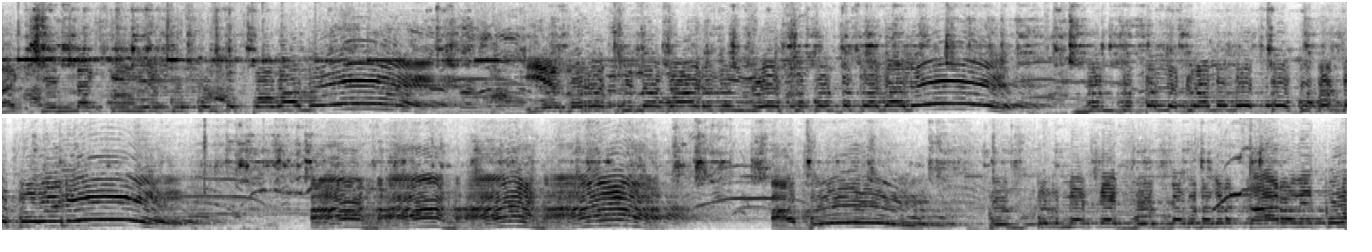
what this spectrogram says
నక్కి నక్కి ఎక్కుకుంటూ పోవాలి. ఎదురొచ్చిన వాడిని వేసుకుంటూ పోవాలి గుంటుపల్లి గ్రామంలో తొక్కుకుంటూ పోవాలి. ఆహా అబ్బో గుంటూరు మెక్కాయ బుడ్డగున్న కూడా కారం ఎక్కువ.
